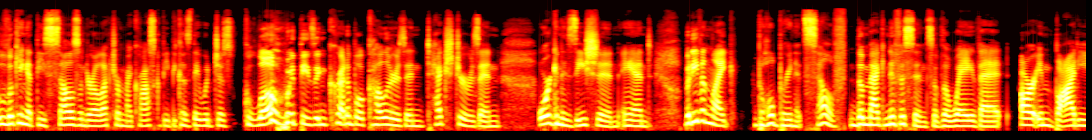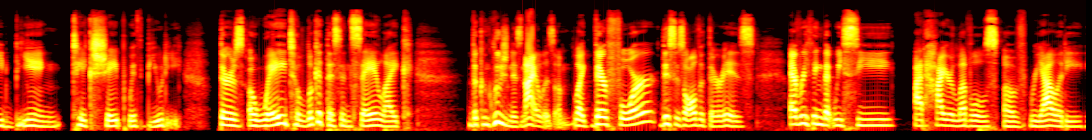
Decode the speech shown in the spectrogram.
looking at these cells under electron microscopy because they would just glow with these incredible colors and textures and organization and but even like the whole brain itself, the magnificence of the way that our embodied being takes shape with beauty. There's a way to look at this and say, like, the conclusion is nihilism. Like, therefore, this is all that there is. Everything that we see at higher levels of reality,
